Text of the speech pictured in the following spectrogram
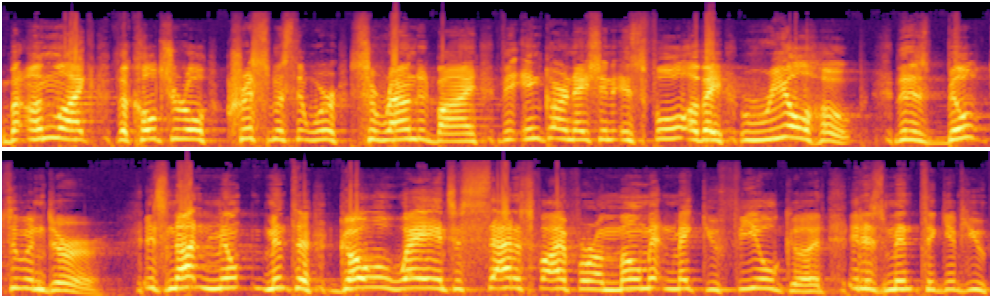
But unlike the cultural Christmas that we're surrounded by, the incarnation is full of a real hope that is built to endure. It's not meant to go away and to satisfy for a moment and make you feel good. It is meant to give you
